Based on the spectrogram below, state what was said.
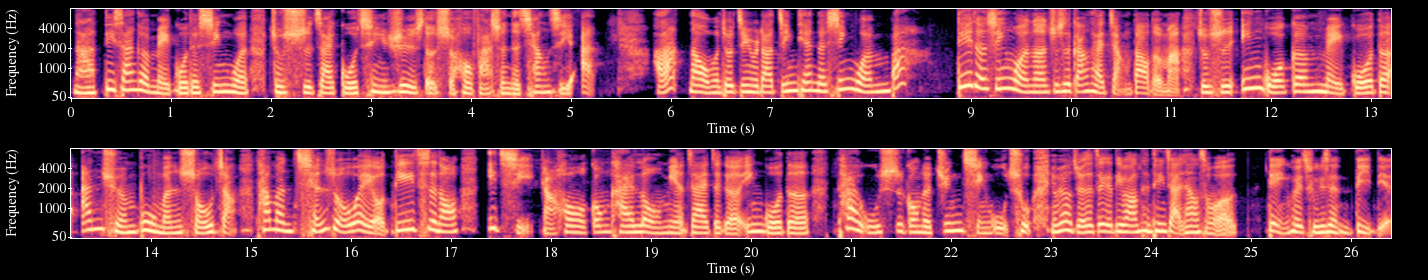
那第三个美国的新闻，就是在国庆日的时候发生的枪击案。好啦，那我们就进入到今天的新闻吧。第一则新闻呢，就是刚才讲到的嘛，就是英国跟美国的安全部门首长，他们前所未有第一次呢一起，然后公开露面，在这个英国的泰晤士宫的军情五处，有没有觉得这个地方 听起来像什么？电影会出现的地点，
